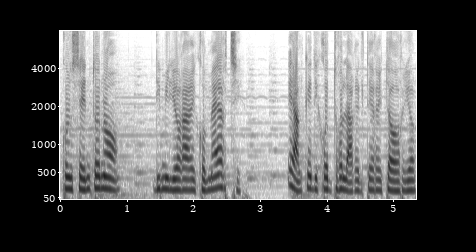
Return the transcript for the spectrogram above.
consentono di migliorare i commerci e anche di controllare il territorio.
